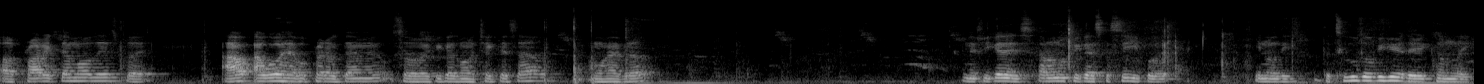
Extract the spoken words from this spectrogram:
a product demo of this, but I I will have a product demo. So if you guys want to check this out, I'm gonna have it up. And if you guys, I don't know if you guys can see, but you know the the tools over here, they come like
